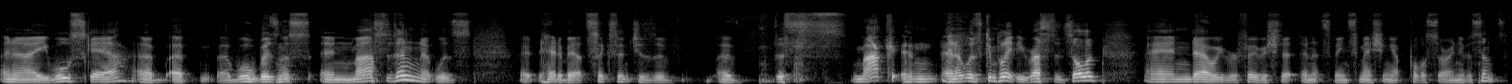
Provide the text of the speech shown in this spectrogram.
in a wool scour, a, a, a, wool business in Masterton. It was it had about six inches of of this muck, and, and it was completely rusted solid. And uh, we refurbished it, and it's been smashing up polystyrene ever since.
